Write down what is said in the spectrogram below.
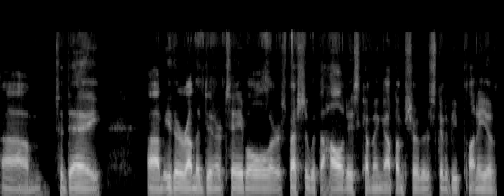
um, today, um, either around the dinner table or especially with the holidays coming up. I'm sure there's going to be plenty of,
